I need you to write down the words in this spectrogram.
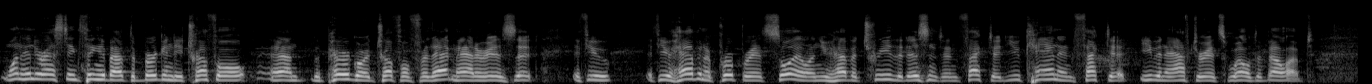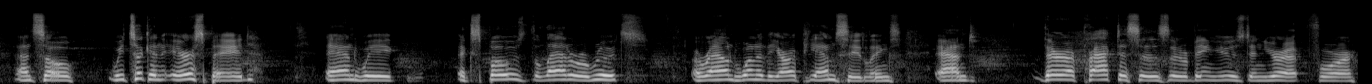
One interesting thing about the Burgundy truffle and the Perigord truffle for that matter is that if you, if you have an appropriate soil and you have a tree that isn't infected, you can infect it even after it's well developed. And so we took an air spade and we exposed the lateral roots around one of the RPM seedlings. And there are practices that are being used in Europe for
